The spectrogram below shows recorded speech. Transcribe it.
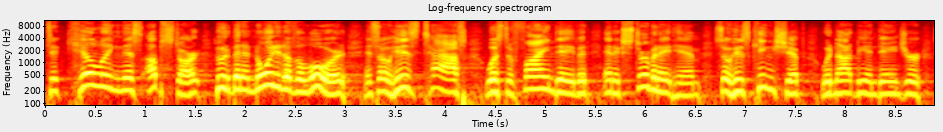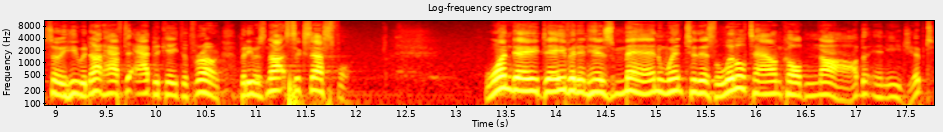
to killing this upstart who had been anointed of the Lord. And so his task was to find David and exterminate him so his kingship would not be in danger, so he would not have to abdicate the throne. But he was not successful. One day, David and his men went to this little town called Nob in Egypt.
